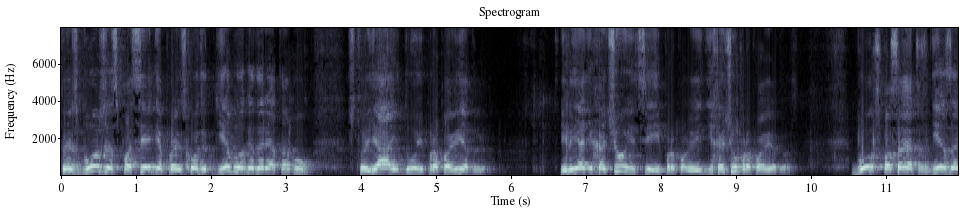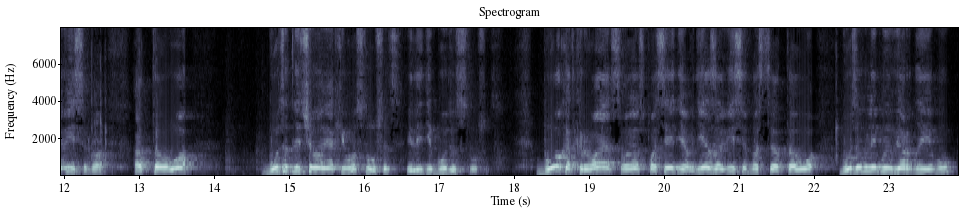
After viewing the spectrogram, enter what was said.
То есть Божье спасение происходит не благодаря тому, что я иду и проповедую. Или я не хочу идти и не хочу проповедовать. Бог спасает вне зависимо от того, будет ли человек его слушать или не будет слушать. Бог открывает свое спасение вне зависимости от того, будем ли мы верны Ему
